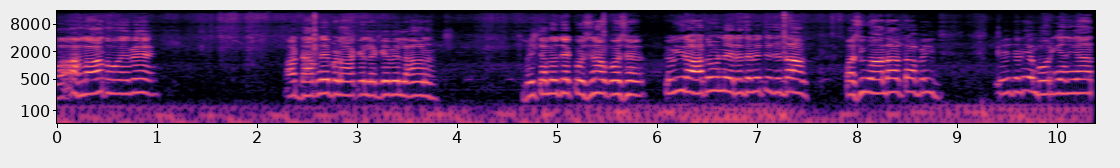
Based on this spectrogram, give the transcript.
ਆਹ ਹਾਲਾਤ ਹੋਏ ਵੇ। ਆ ਡਰਨੇ ਬਣਾ ਕੇ ਲੱਗੇ ਵੇ ਲਾਣ। ਬਈ ਚਲੋ ਜੇ ਕੁਛ ਨਾ ਕੁਛ ਕਿਉਂਕਿ ਰਾਤ ਨੂੰ ਹਨੇਰੇ ਦੇ ਵਿੱਚ ਜਿੱਦਾਂ ਪਸ਼ੂ ਆਂਦਾ ਤਾਂ ਬਈ ਇਹ ਜਿਹੜੀਆਂ ਬੋਰੀਆਂ ਦੀਆਂ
